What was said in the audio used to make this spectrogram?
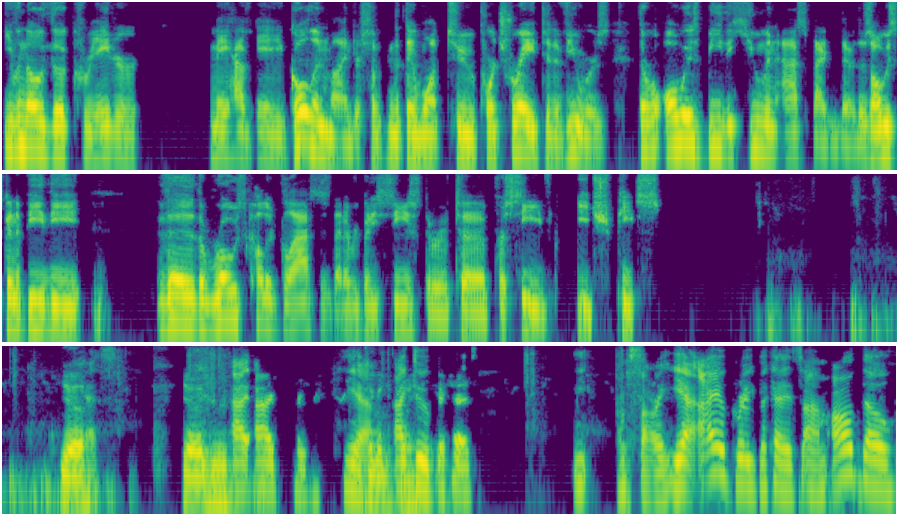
even though the creator may have a goal in mind or something that they want to portray to the viewers there will always be the human aspect there there's always going to be the the the rose colored glasses that everybody sees through to perceive each piece. Yeah. Yes. Yeah, I agree. I, I yeah, I do because I'm sorry. Yeah, I agree because um, although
